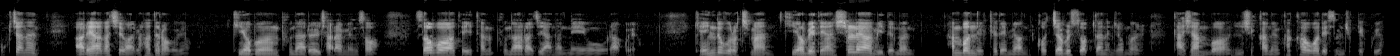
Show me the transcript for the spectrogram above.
혹자는 아래와 같이 말을 하더라고요. 기업은 분할을 잘하면서 서버와 데이터는 분할하지 않았네요. 라고요. 개인도 그렇지만 기업에 대한 신뢰와 믿음은 한번 잃게 되면 걷잡을 수 없다는 점을 다시 한번 인식하는 카카오가 됐으면 좋겠고요.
